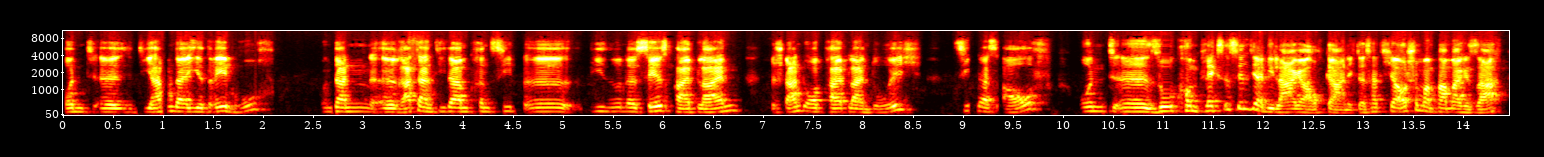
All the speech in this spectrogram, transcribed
und äh, die haben da ihr Drehbuch und dann äh, rattern die da im Prinzip äh, wie so eine Sales Pipeline, Standort Pipeline durch, ziehen das auf und äh, so komplex sind ja die Lager auch gar nicht. Das hatte ich ja auch schon mal ein paar Mal gesagt.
